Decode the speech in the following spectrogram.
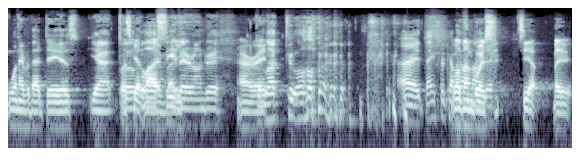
whenever that day is. Yeah, Let's toilet get bowl. live, See buddy. you there, Andre. All right. Good luck to all. All right, thanks for coming. Well done, on, boys. Andre. See ya. Bye.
